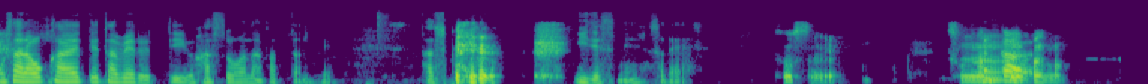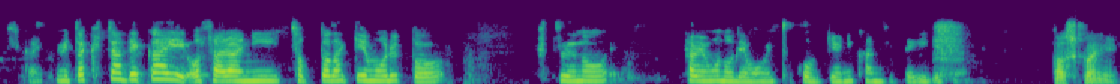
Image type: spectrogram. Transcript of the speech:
お皿を変えて食べるっていう発想はなかったんで。確かに。いいですね、それ。そうっすね。そんなもんかな？なん確かに。めちゃくちゃでかいお皿にちょっとだけ盛ると、普通の食べ物でもめっちゃ高級に感じていいですよね。確かに。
